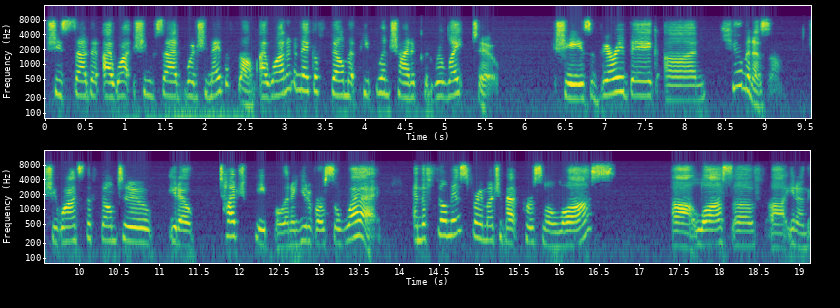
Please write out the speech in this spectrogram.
she said that I want. She said when she made the film, I wanted to make a film that people in China could relate to. She's very big on humanism. She wants the film to, you know, touch people in a universal way. And the film is very much about personal loss, uh, loss of, uh, you know, in the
